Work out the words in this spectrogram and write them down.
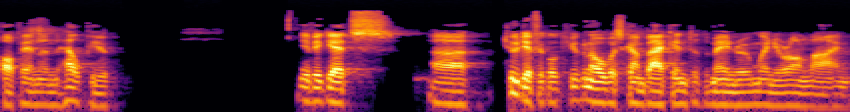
pop in and help you. If it gets uh, too difficult, you can always come back into the main room when you're online.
